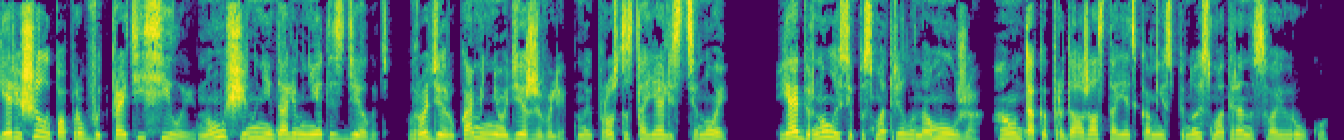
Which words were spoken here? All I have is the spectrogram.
Я решила попробовать пройти силой, но мужчины не дали мне это сделать. Вроде руками не удерживали, но и просто стояли стеной. Я обернулась и посмотрела на мужа, а он так и продолжал стоять ко мне спиной, смотря на свою руку.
